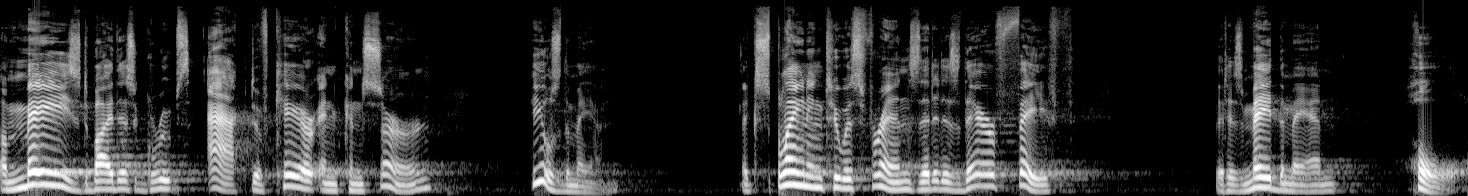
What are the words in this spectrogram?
amazed by this group's act of care and concern, heals the man, explaining to his friends that it is their faith that has made the man whole.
